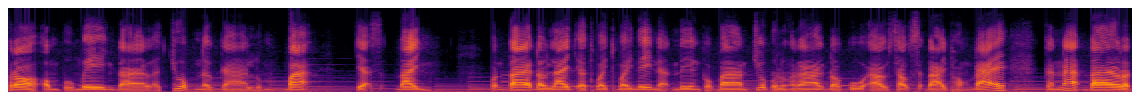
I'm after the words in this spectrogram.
ក្រអំពូមេងដែលជួបនៅការលំបាកជាក់ស្ដែង ប៉ុន្តែដោយឡែកថ្មីថ្មីនេះអ្នកនាងក៏បានជួបរឿងរ៉ាវដ៏គួរឲ្យសោកស្ដាយផងដែរគណៈដែលរថ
